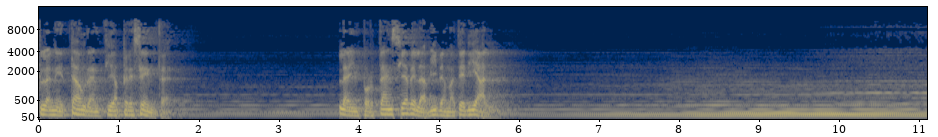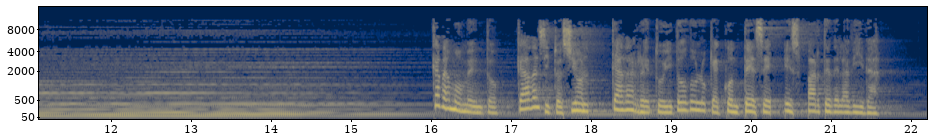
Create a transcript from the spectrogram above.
Planeta Urantia presenta La importancia de la vida material. Cada momento, cada situación, cada reto y todo lo que acontece es parte de la vida.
